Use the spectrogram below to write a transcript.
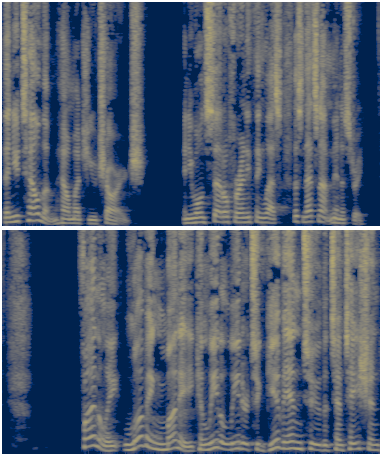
Then you tell them how much you charge. And you won't settle for anything less. Listen, that's not ministry. Finally, loving money can lead a leader to give in to the temptation,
